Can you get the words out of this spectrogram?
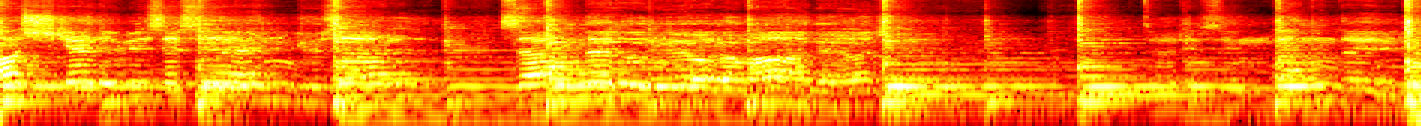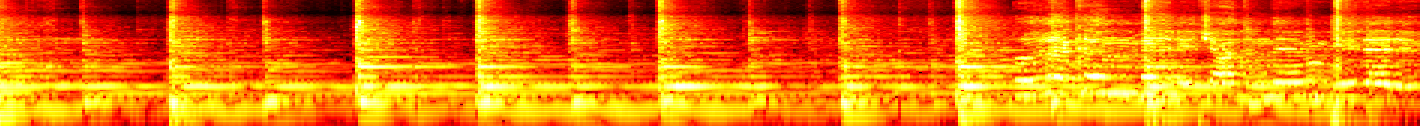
Aşk elbise sen güzel Sende duruyor ama ne acı. Terisinden değil. Bırakın beni kendim giderim.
